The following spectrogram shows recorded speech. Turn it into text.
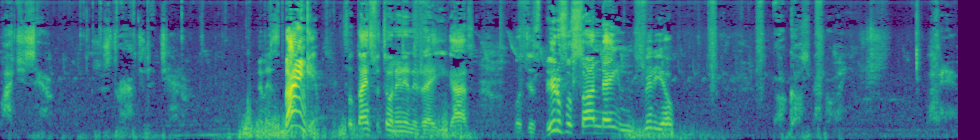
Watch yourself. Subscribe to the channel. And it's banging. So thanks for tuning in today, you guys. With this beautiful Sunday in this video. Oh, ghost pepper. Look at that.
